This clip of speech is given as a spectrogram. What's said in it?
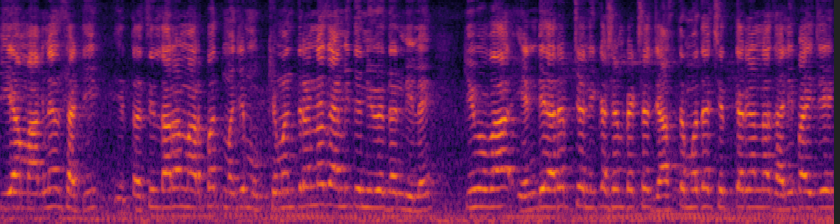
की या मागण्यांसाठी तहसीलदारांमार्फत म्हणजे मुख्यमंत्र्यांनाच आम्ही ते निवेदन दिलंय की बाबा एन डी आर एफच्या निकषांपेक्षा जास्त मदत शेतकऱ्यांना झाली पाहिजे.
